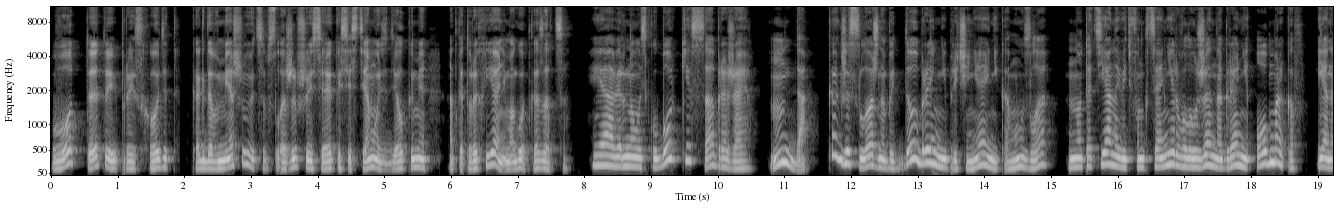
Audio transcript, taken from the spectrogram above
Вот это и происходит, когда вмешиваются в сложившуюся экосистему сделками, от которых я не могу отказаться. Я вернулась к уборке, соображая. М-да, Как же сложно быть доброй, не причиняя никому зла. Но Татьяна ведь функционировала уже на грани обмороков, и она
